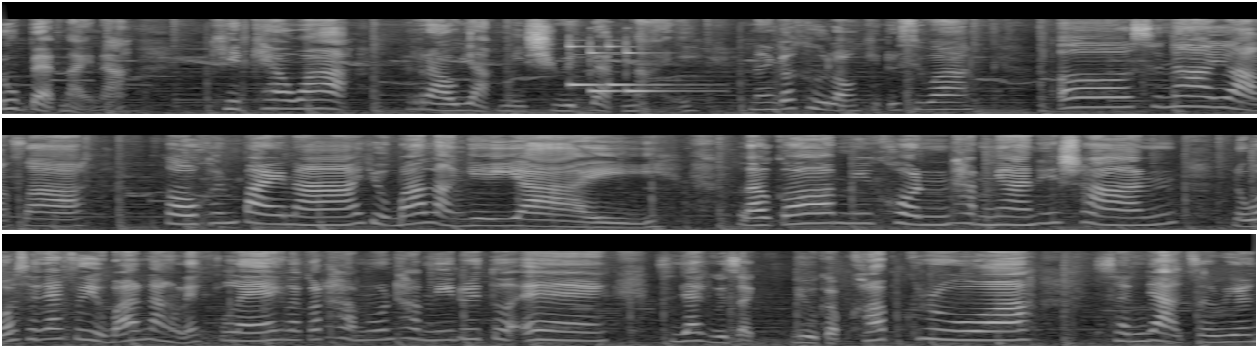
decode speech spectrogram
รูปแบบไหนนะ คิดแค่ว่าเราอยากมีชีวิตแบบไหน นั่นก็คือลองคิดดูสิว่าเออฉันน่าอยากจะ โตขึ้นไปนะ อยู่บ้านหลังใหญ่ๆ แล้วก็มีคนทำงานให้ฉัน หรือว่าฉันอยากจะอยู่บ้านหลังเล็ก ๆ แล้วก็ทำนู่นทำนี่ด้วยตัวเอง ฉันอยากอยู่จากอยู่กับครอบครัว ฉันอยากจะเลี้ยง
